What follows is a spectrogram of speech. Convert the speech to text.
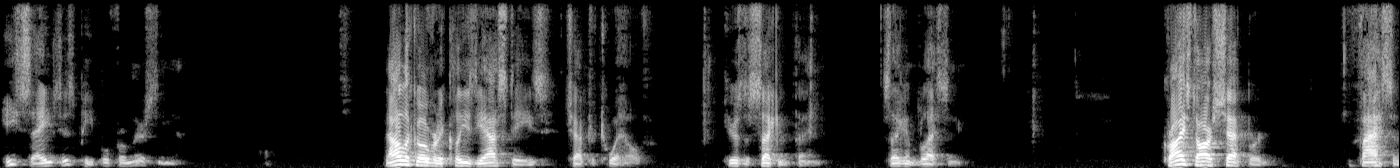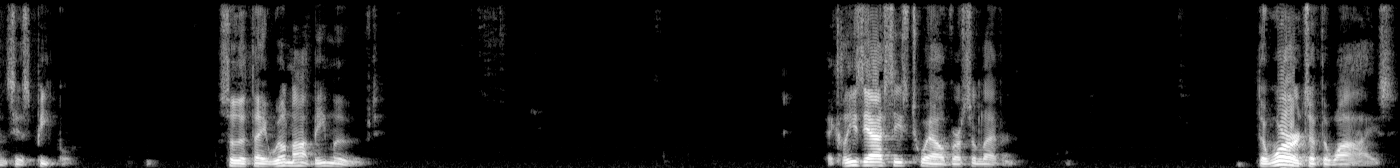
He saves his people from their sin. Now look over at Ecclesiastes chapter 12. Here's the second thing. Second blessing. Christ our shepherd fastens his people so that they will not be moved. Ecclesiastes 12, verse 11. The words of the wise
